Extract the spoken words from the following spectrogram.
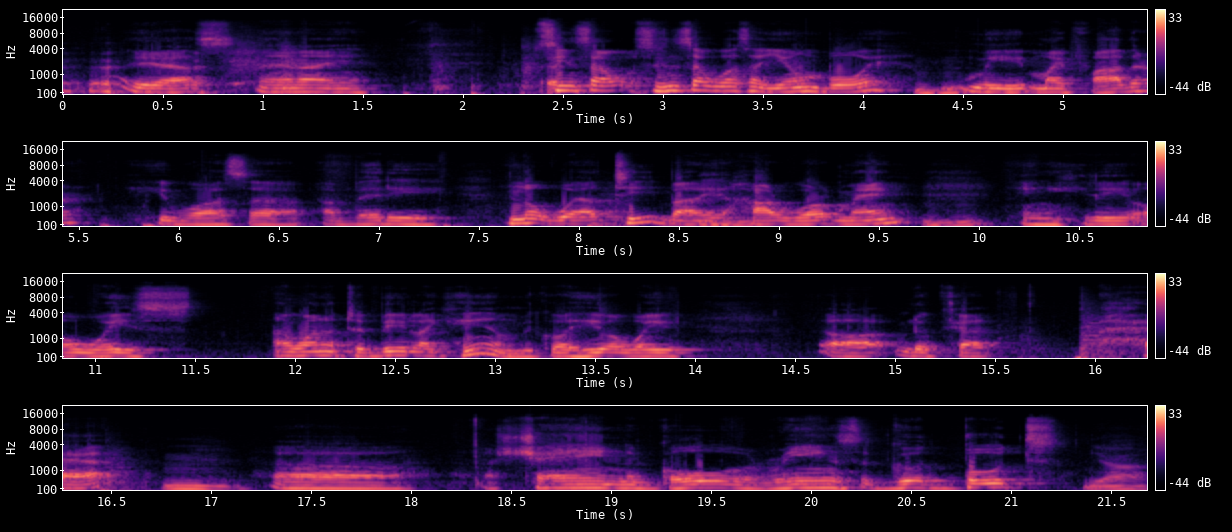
yes, and I since I since I was a young boy, Mhm. me my father he was a, a very not wealthy but a hard work man, Mhm. and he always I wanted to be like him because he always uh, look at hat, Mm. uh, a chain, a gold rings, a good boots Yeah.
